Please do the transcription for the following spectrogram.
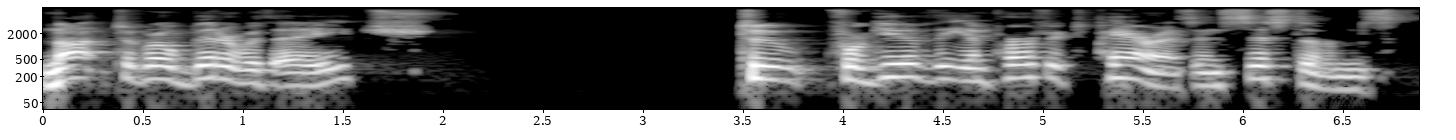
not to grow bitter with age, to forgive the imperfect parents and systems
